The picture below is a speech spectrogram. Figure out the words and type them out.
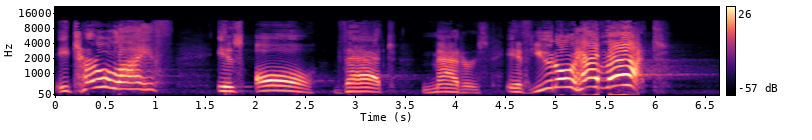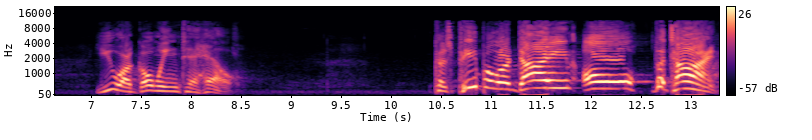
Eternal life is all that matters. If you don't have that, you are going to hell. Because people are dying all the time.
